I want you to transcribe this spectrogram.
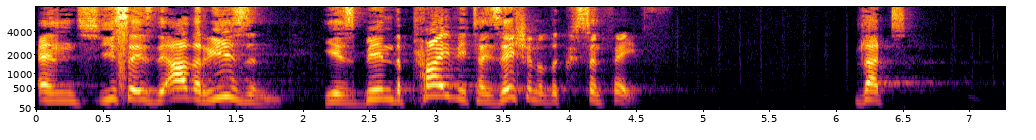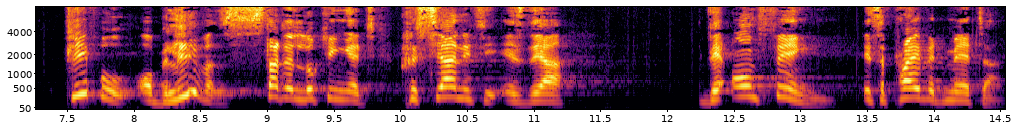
And he says the other reason has been the privatization of the Christian faith. That people or believers started looking at Christianity as their, their own thing. It's a private matter.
